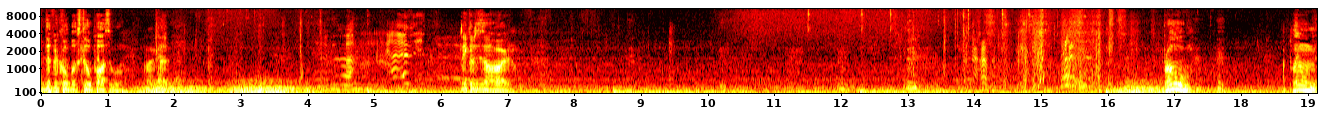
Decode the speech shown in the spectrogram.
So difficult but still possible. Got it. Isn't hard. Bro, stop playing with me.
